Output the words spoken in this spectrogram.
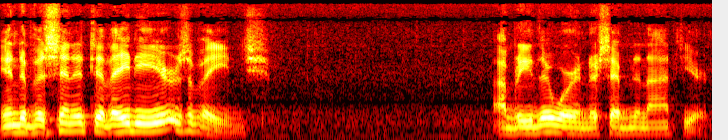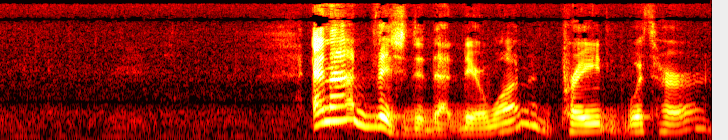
in the vicinity of 80 years of age. I believe they were in their 79th year. And I visited that dear one and prayed with her.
